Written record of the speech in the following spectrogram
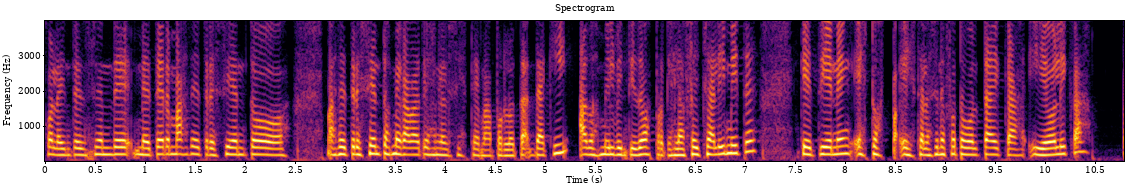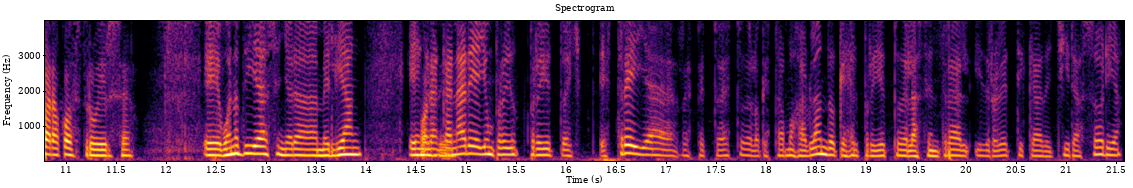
con la intención de meter más de 300, más de 300 megavatios en el sistema, por lo de aquí a 2022, porque es la fecha límite que tienen estas instalaciones fotovoltaicas y eólicas para construirse. Eh, buenos días, señora Melián. En Gran. Canaria hay un proye- proyecto est- estrella respecto a esto de lo que estamos hablando, que es el proyecto de la central hidroeléctrica de Chira Soria.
